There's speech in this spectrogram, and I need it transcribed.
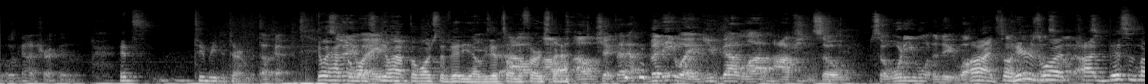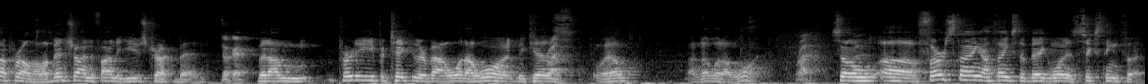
what kind of truck is it? It's to be determined. Okay. You'll So have to anyway, watch. You'll have to watch the video because it's on the I'll- 1st I'll, half. I'll check that out. But anyway, you've got a lot of options. So, so what do you want to do? What, All right, so I'll here's what I, this is my problem. I've been trying to find a used truck bed, okay. but I'm pretty particular about what I want because, Right. well, I know what I want. Right. So uh, first thing I think is the big one is 16 foot,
